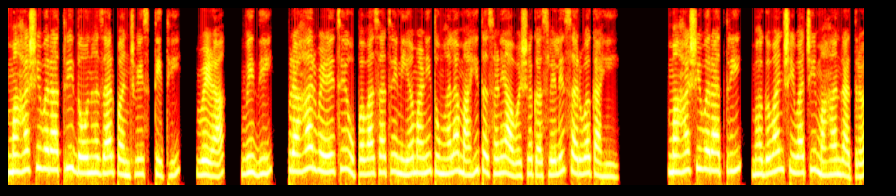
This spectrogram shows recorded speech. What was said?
महाशिवरात्री दोन हजार पंचवीस तिथी वेळा विधी प्रहार वेळेचे उपवासाचे नियम आणि तुम्हाला माहीत असणे आवश्यक असलेले सर्व काही. महाशिवरात्री भगवान शिवाची महान रात्र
